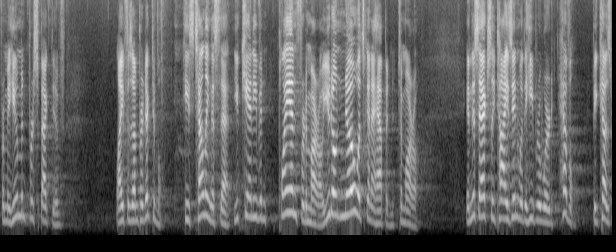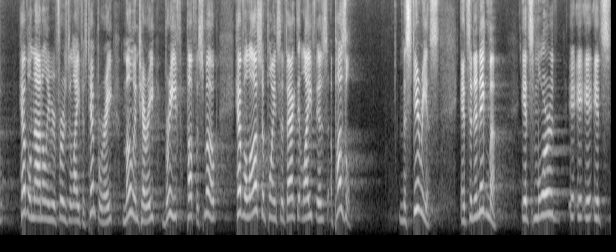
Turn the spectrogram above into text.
from a human perspective, life is unpredictable. He's telling us that. You can't even plan for tomorrow. You don't know what's going to happen tomorrow. And this actually ties in with the Hebrew word hevel, because hevel not only refers to life as temporary, momentary, brief, puff of smoke, hevel also points to the fact that life is a puzzle, mysterious. It's an enigma. It's more, it's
